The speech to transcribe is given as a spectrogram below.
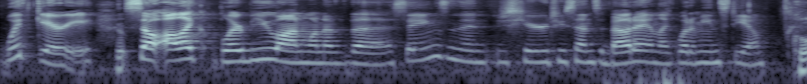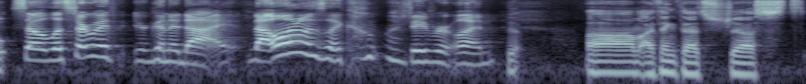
with Gary. So I'll like blurb you on one of the sayings and then just hear your two cents about it and like what it means to you. Cool. So let's start with you're gonna die. That one was like my favorite one. Um, I think that's just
